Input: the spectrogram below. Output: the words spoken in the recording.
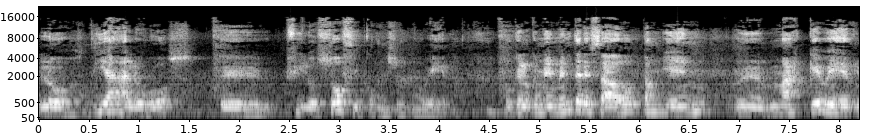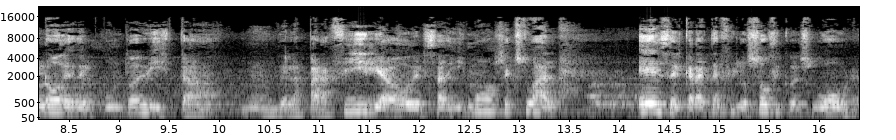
los diálogos eh, filosóficos en sus novelas. Porque lo que me ha interesado también, eh, más que verlo desde el punto de vista mm, de la parafilia o del sadismo sexual, es el carácter filosófico de su obra.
